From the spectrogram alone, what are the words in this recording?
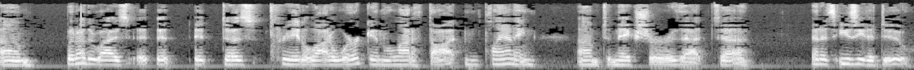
Um, but otherwise, it, it, it does create a lot of work and a lot of thought and planning um, to make sure that uh, that it's easy to do.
